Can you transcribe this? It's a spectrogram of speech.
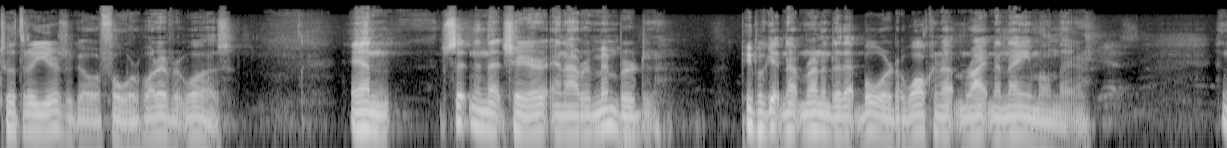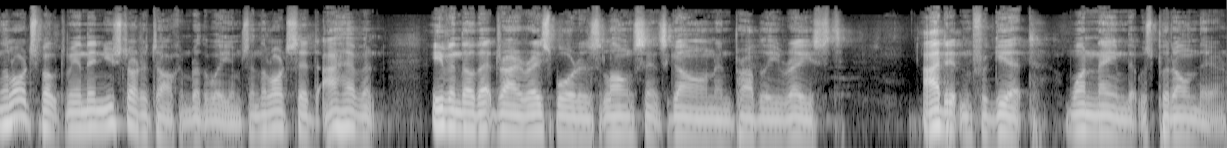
two or three years ago, or four, whatever it was. And sitting in that chair, and I remembered people getting up and running to that board or walking up and writing a name on there. And the Lord spoke to me, and then you started talking, Brother Williams. And the Lord said, I haven't, even though that dry erase board is long since gone and probably erased, I didn't forget one name that was put on there.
